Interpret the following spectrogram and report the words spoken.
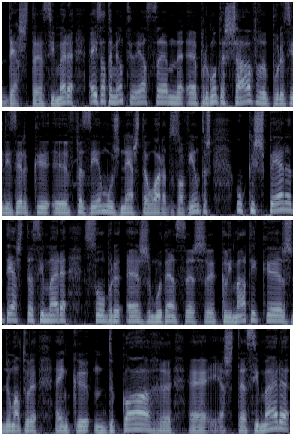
desta cimeira. É exatamente essa a pergunta-chave, por assim dizer, que fazemos nesta hora dos ouvintes. O que espera desta cimeira sobre as mudanças climáticas, numa altura em que decorre eh, esta cimeira.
